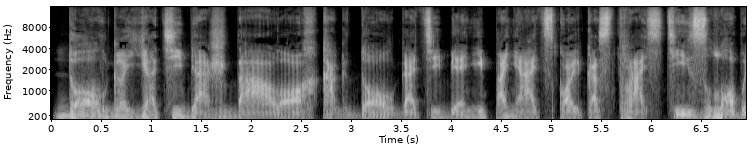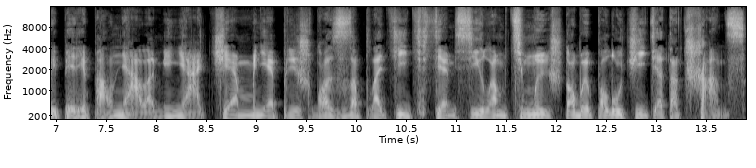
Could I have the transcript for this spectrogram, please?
«Долго я тебя ждал, ох, как долго тебе не понять, сколько страсти и злобы переполняло меня, чем мне пришлось заплатить всем силам тьмы, чтобы получить этот шанс,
